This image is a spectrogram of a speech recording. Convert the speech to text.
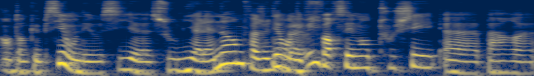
en tant que psy on est aussi euh, soumis à la norme enfin je veux dire Bah on est oui. forcément touché euh, par euh,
